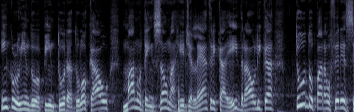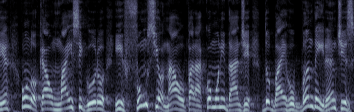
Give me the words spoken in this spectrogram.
incluindo pintura do local, manutenção na rede elétrica e hidráulica, tudo para oferecer um local mais seguro e funcional para a comunidade do bairro Bandeirantes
